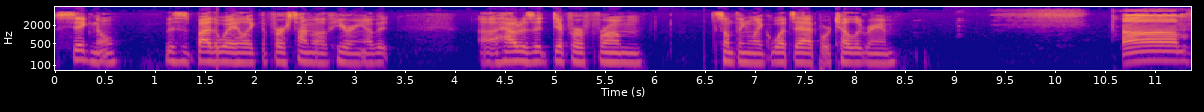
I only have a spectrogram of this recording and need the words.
Signal? This is, by the way, like the first time of hearing of it. Uh, how does it differ from something like WhatsApp or Telegram? Um,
